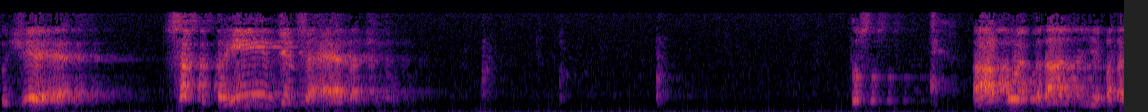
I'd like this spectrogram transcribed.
تو یہ سخت ترین جنس ہے تو پتا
